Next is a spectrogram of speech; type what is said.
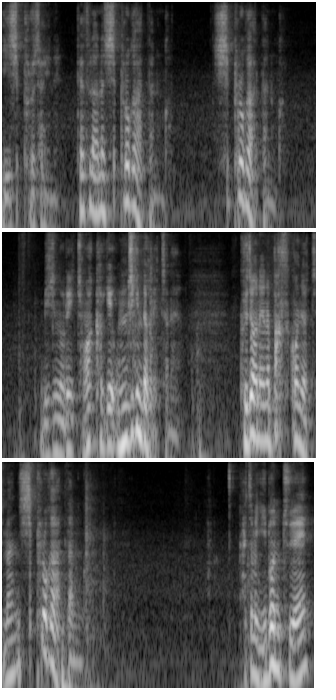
20% 차이네. 테슬라는 10%가 갔다는 것. 10%가 갔다는 것. 미즈놀이 정확하게 움직인다 그랬잖아요. 그 전에는 박스권이었지만 10%가 갔다는 것. 하지만 이번 주에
